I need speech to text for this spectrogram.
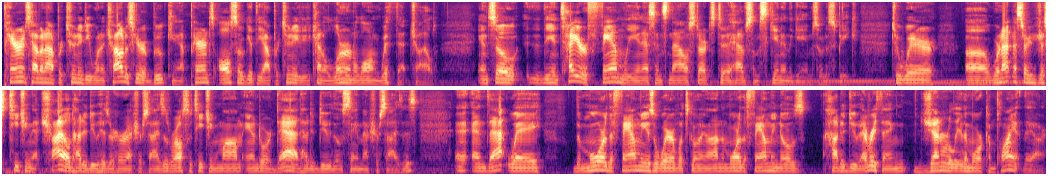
parents have an opportunity when a child is here at boot camp. Parents also get the opportunity to kind of learn along with that child. And so the entire family, in essence, now starts to have some skin in the game, so to speak, to where uh, we're not necessarily just teaching that child how to do his or her exercises. We're also teaching mom and or dad how to do those same exercises, and, and that way, the more the family is aware of what's going on, the more the family knows how to do everything. Generally, the more compliant they are,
